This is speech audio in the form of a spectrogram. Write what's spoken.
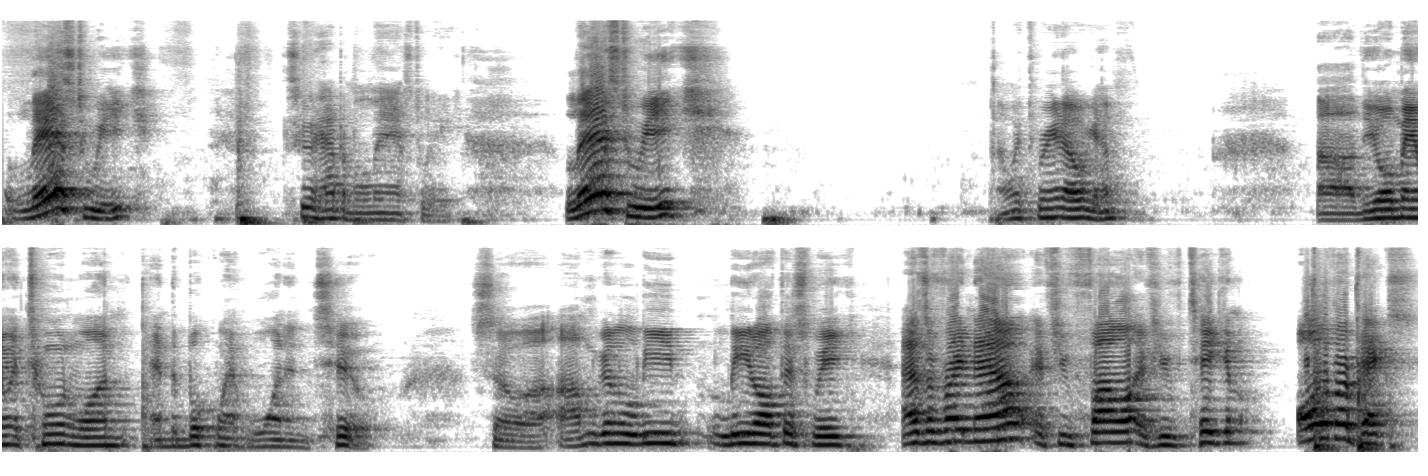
last week, let's see what happened last week. Last week, I went 3 0 again. Uh, the old man went 2 and 1, and the book went 1 and 2. So uh, I'm to lead lead off this week. As of right now, if you follow, if you've taken all of our picks,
